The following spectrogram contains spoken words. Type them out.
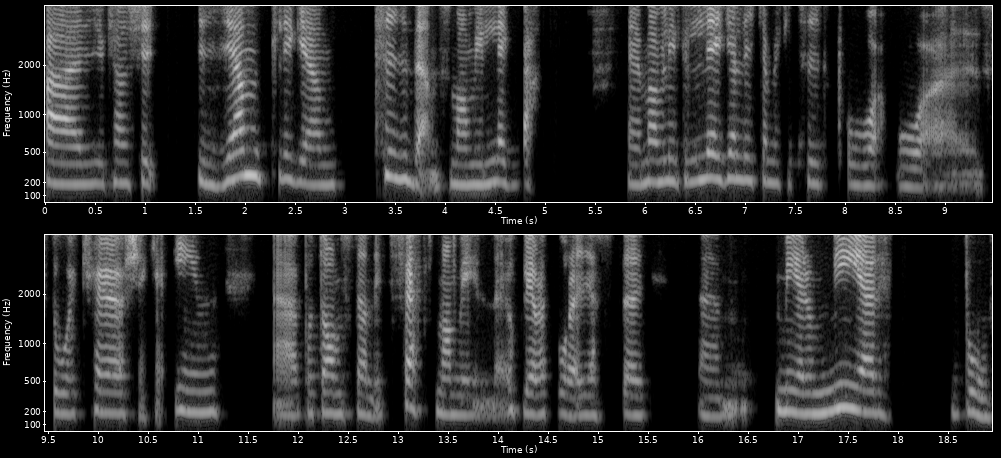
är ju kanske egentligen tiden som man vill lägga. Eh, man vill inte lägga lika mycket tid på att eh, stå i kö, checka in eh, på ett omständigt sätt. Man vill uppleva att våra gäster ehm, mer och mer bok,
